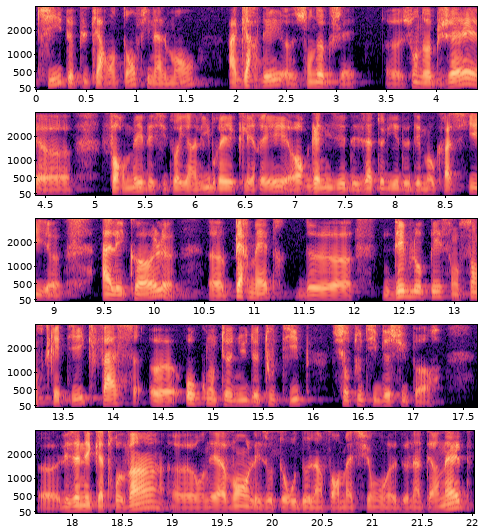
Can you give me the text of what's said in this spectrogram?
qui, depuis 40 ans finalement, a gardé son objet. son objet, former des citoyens libres et éclairés, organiser des ateliers de démocratie à l'école, euh, permettre de euh, développer son sens critique face euh, au contenu de tout type, sur tout type de support. Les années 80, on est avant les autoroutes de l'information de l'Internet,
